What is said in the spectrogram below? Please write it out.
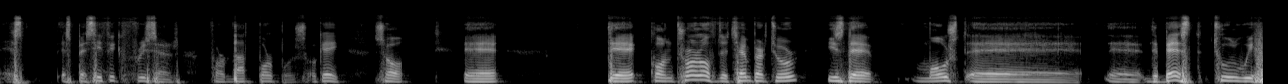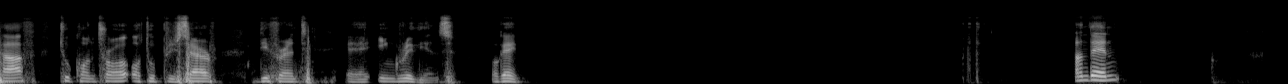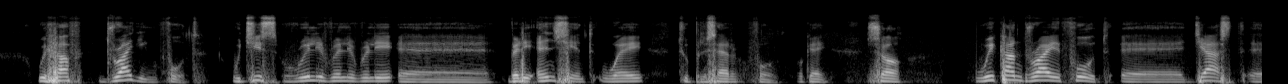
specific freezer for that purpose okay? So uh, the control of the temperature is the most uh, uh, the best tool we have to control or to preserve different ingredients okay? And then we have drying food, which is really, really, really uh, very ancient way to preserve food. Okay, so we can dry food uh, just uh,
